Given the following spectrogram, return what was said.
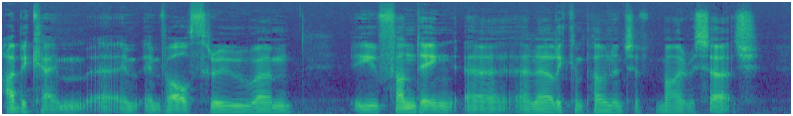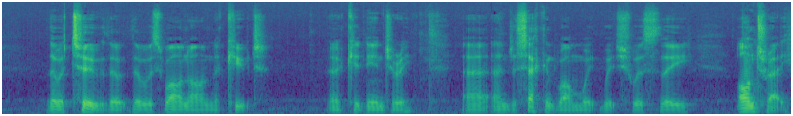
I became uh, in, involved through um, you funding uh, an early component of my research there were two. There, there was one on acute uh, kidney injury, uh, and a second one, which, which was the entree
